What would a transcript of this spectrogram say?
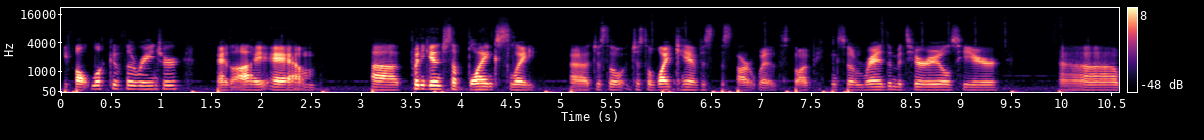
default look of the Ranger, and I am uh, putting in just a blank slate, uh, just a just a white canvas to start with. So I'm picking some random materials here. Uh,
